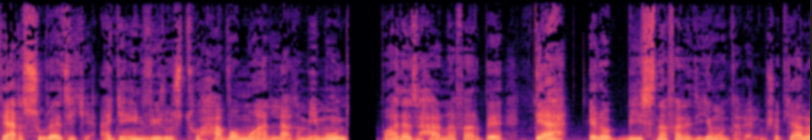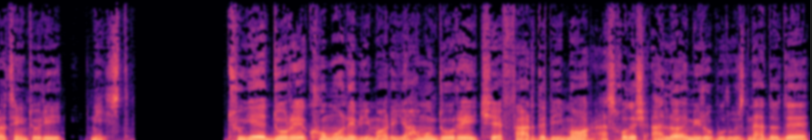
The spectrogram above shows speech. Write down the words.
در صورتی که اگه این ویروس تو هوا معلق میموند باید از هر نفر به ده الا 20 نفر دیگه منتقل می‌شد که البته اینطوری نیست. توی دوره کمون بیماری یا همون دوره که فرد بیمار از خودش علائمی رو بروز نداده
